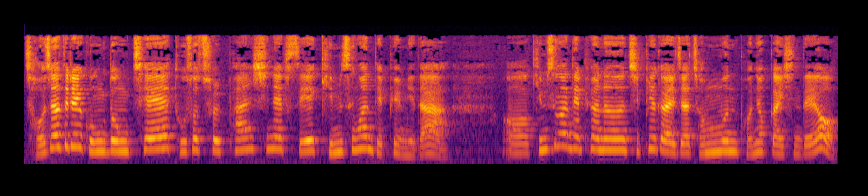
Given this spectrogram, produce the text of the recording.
저자들의 공동체 도서출판 시냅스의 김승환 대표입니다. 어, 김승환 대표는 집필가이자 전문 번역가이신데요.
